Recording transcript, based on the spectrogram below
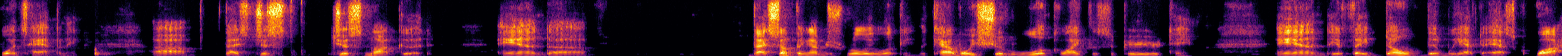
What's happening? Uh, that's just just not good, and uh, that's something I'm just really looking. The Cowboys should look like the superior team, and if they don't, then we have to ask why.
